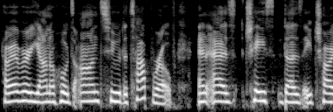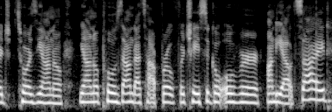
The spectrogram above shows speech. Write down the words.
However, Yano holds on to the top rope. And as Chase does a charge towards Yano, Yano pulls down that top rope for Chase to go over on the outside.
